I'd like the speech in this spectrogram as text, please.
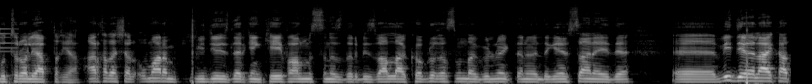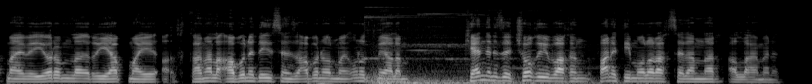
bu troll yaptık ya. Arkadaşlar umarım video izlerken keyif almışsınızdır. Biz vallahi köprü kısmında gülmekten öldük. Efsaneydi. Ee, videoya like atmayı ve yorumları yapmayı, kanala abone değilseniz abone olmayı unutmayalım. Kendinize çok iyi bakın. Funny olarak selamlar. Allah'a emanet.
